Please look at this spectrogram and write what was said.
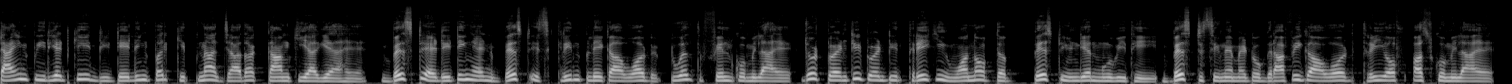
टाइम पीरियड की डिटेलिंग पर कितना ज़्यादा काम किया गया है। Best editing and best screenplay का अवार्ड ट्वेल्थ फ़िल्म को मिला है, जो 2023 की one of the best Indian movie थी। बेस्ट सिनेमेटोग्राफी का अवार्ड थ्री ऑफ़ अस को मिला है।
